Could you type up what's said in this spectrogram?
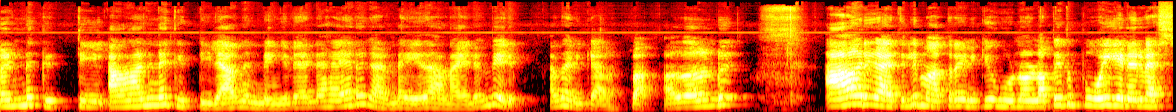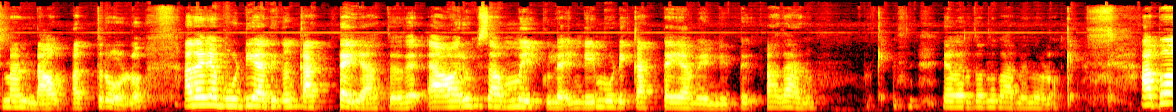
പെണ്ണ് കിട്ടി ആണിനെ കിട്ടിയില്ല എന്നുണ്ടെങ്കിൽ എന്റെ ഹെയർ കണ്ട ഏതാണായാലും വരും. അതെനിക്ക് ഉറപ്പാണ് അതുകൊണ്ട് ആ ഒരു കാര്യത്തിൽ മാത്രമേ എനിക്ക് ഗുണമുള്ളൂ. അപ്പോൾ ഇത് പോയി കഴിഞ്ഞാൽ ഒരു വിഷമം ഉണ്ടാവും. അത്രേ ഉള്ളൂ. അതാണ് ഞാൻ മുടി അധികം കട്ട് ചെയ്യാത്തത്. ആരും സമ്മതിക്കില്ല എന്റെ മുടി കട്ട് ചെയ്യാൻ വേണ്ടിയിട്ട്. അതാണ്. ഓക്കെ ഞാൻ വെറുതെ ഒന്ന് പറഞ്ഞതോളൂ ഓക്കെ അപ്പോൾ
